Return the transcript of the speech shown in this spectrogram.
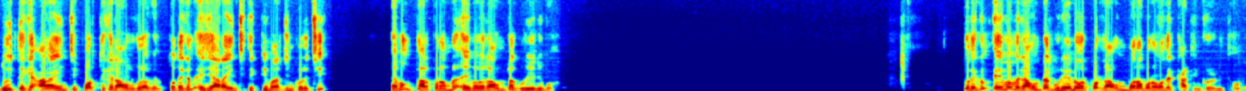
দুই থেকে আড়াই ইঞ্চি পর থেকে রাউন্ড ঘোরাবেন। তো দেখেন এই যে আড়াই ইঞ্চিতে একটি মার্জিন করেছি এবং তারপর আমরা এইভাবে রাউন্ডটা ঘুরিয়ে নিব। তো দেখুন, এইভাবে রাউন্ডটা ঘুরিয়ে নেওয়ার পর রাউন্ড বরাবর আমাদের কাটিং করে নিতে হবে।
